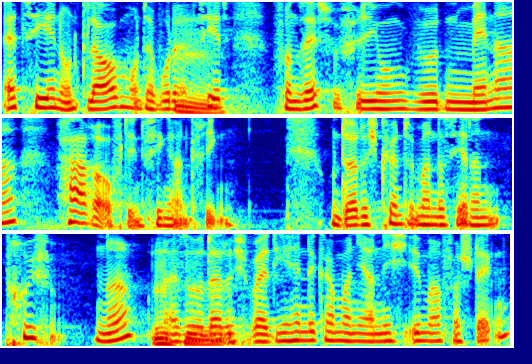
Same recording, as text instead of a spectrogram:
erzählen und glauben. Und da wurde erzählt, von Selbstbefriedigung würden Männer Haare auf den Fingern kriegen. Und dadurch könnte man das ja dann prüfen. Ne? Also dadurch, weil die Hände kann man ja nicht immer verstecken.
